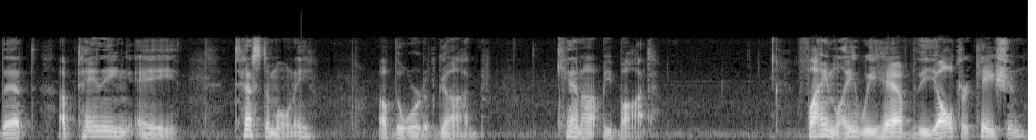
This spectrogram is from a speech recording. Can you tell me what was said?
that obtaining a testimony of the Word of God cannot be bought. Finally, we have the altercation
